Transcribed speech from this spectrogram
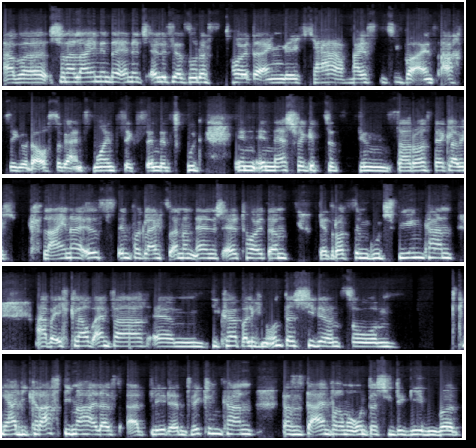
aber schon allein in der NHL ist ja so, dass Torhüter eigentlich ja meistens über 1,80 oder auch sogar 1,90 sind. Jetzt gut, in, in Nashville gibt es jetzt den Saros, der glaube ich kleiner ist im Vergleich zu anderen NHL-Torhütern, der trotzdem gut spielen kann. Aber ich glaube einfach, ähm, die körperlichen Unterschiede und so ja, die Kraft, die man halt als Athlet entwickeln kann, dass es da einfach immer Unterschiede geben wird.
